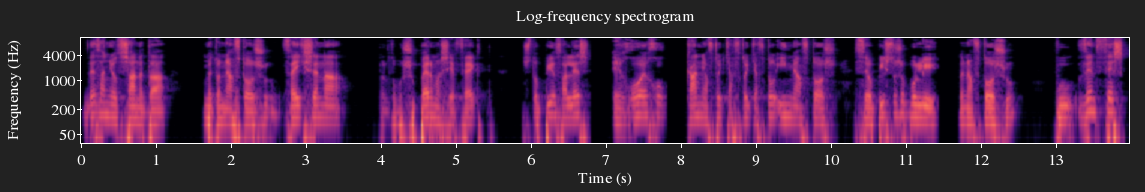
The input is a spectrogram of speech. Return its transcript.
δεν θα νιώθεις άνετα με τον εαυτό σου. Θα έχεις ένα το supermacy effect στο οποίο θα λες εγώ έχω κάνει αυτό και αυτό και αυτό, είμαι αυτός. Θεοποιείς τόσο πολύ τον εαυτό σου που δεν θες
